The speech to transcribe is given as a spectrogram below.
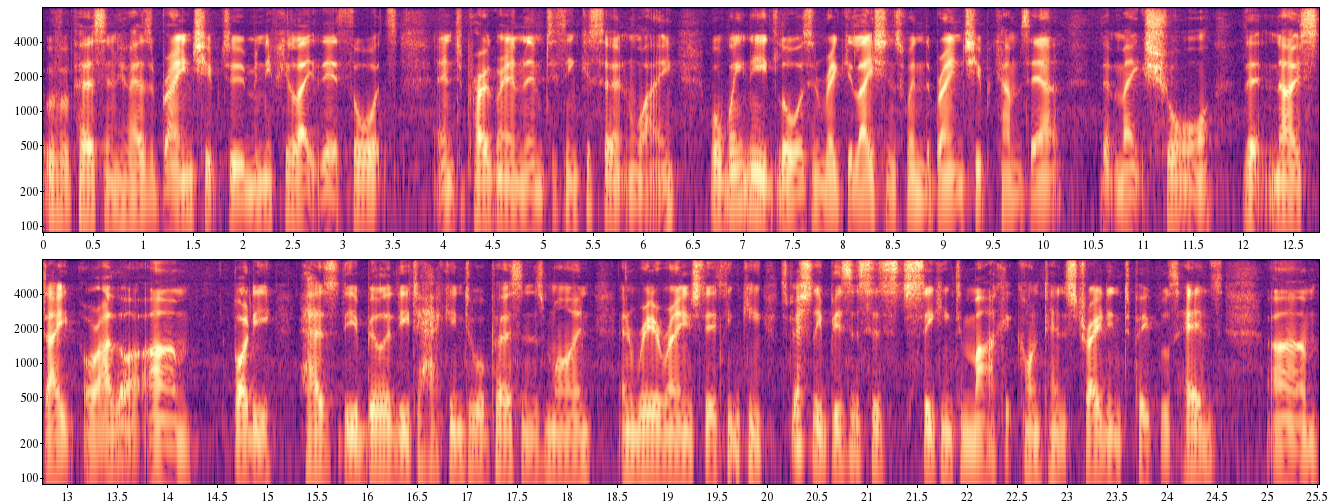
with a person who has a brain chip to manipulate their thoughts and to program them to think a certain way, well, we need laws and regulations when the brain chip comes out that make sure that no state or other um, body has the ability to hack into a person's mind and rearrange their thinking, especially businesses seeking to market content straight into people's heads. Um,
